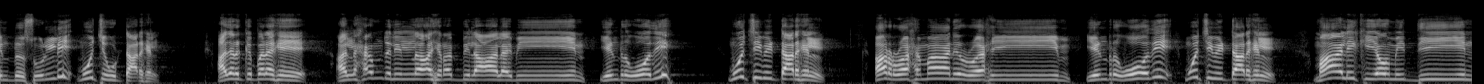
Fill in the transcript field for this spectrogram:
என்று சொல்லி மூச்சு விட்டார்கள். அதற்கு பிறகு அல்ஹம்துலில்லாஹி ரப்பில் ஆலமீன் என்று ஓதி மூச்சு விட்டார்கள். அர் ரஹ்மான் ரஹீம் என்று ஓதி மூச்சு விட்டார்கள். மாலிக் யோமித்தீன்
